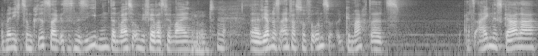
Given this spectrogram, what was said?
Und wenn ich zum Chris sage, es ist eine 7, dann weiß er ungefähr, was wir meinen. Und äh, wir haben das einfach so für uns gemacht als, als eigene Skala,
